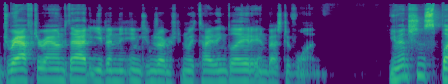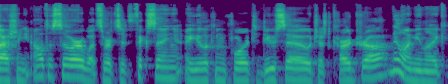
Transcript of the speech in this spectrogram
draft around that even in conjunction with Tithing Blade in best of one. You mentioned splashing Altisaur. What sorts of fixing are you looking for to do so? Just card draw? No, I mean like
